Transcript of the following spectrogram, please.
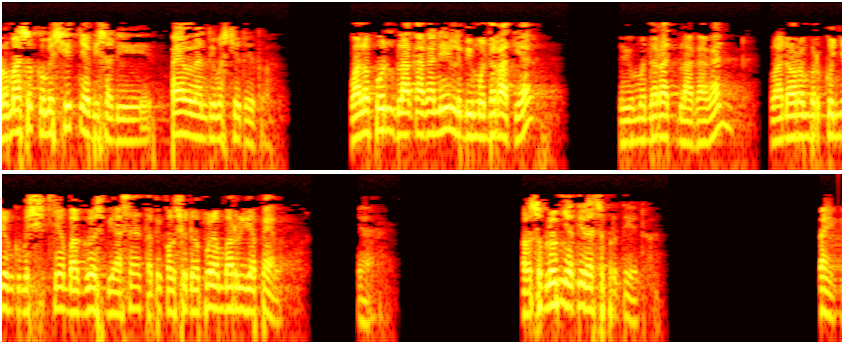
Kalau masuk ke masjidnya bisa dipel nanti masjid itu. Walaupun belakangan ini lebih moderat ya. Lebih moderat belakangan. Kalau ada orang berkunjung ke masjidnya bagus biasa, tapi kalau sudah pulang baru dia pel. Ya. Kalau sebelumnya tidak seperti itu. Baik.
